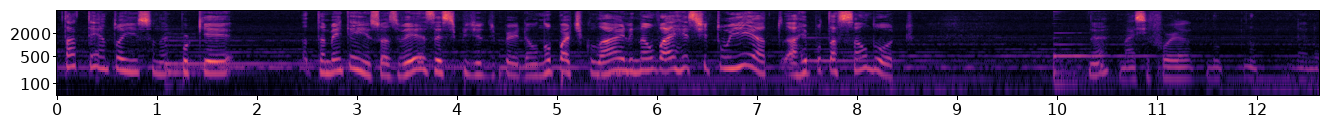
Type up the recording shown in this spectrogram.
estar atento a isso, né? Porque também tem isso. Às vezes, esse pedido de perdão no particular, ele não vai restituir a, a reputação do outro. Né? Mas se for no, no, né, no-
